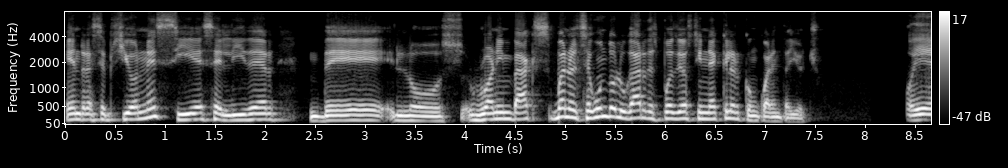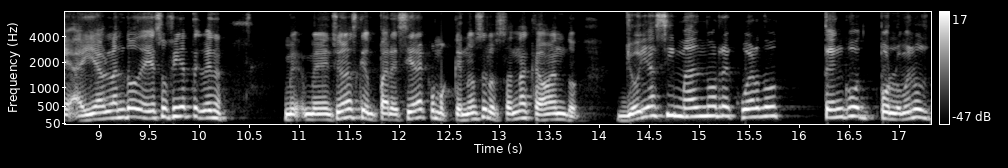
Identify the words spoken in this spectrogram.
en recepciones sí es el líder de los running backs. Bueno, el segundo lugar después de Austin Eckler con 48. Oye, ahí hablando de eso, fíjate, bueno, me, mencionas que pareciera como que no se lo están acabando. Yo ya si mal no recuerdo, tengo por lo menos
